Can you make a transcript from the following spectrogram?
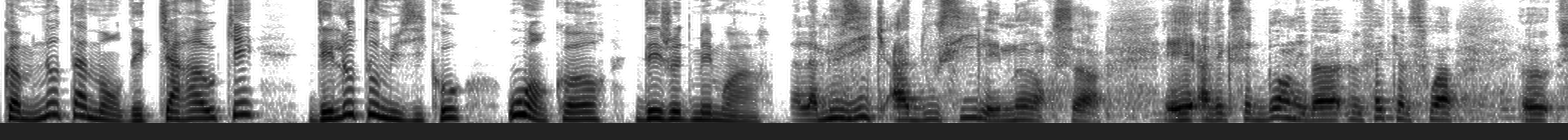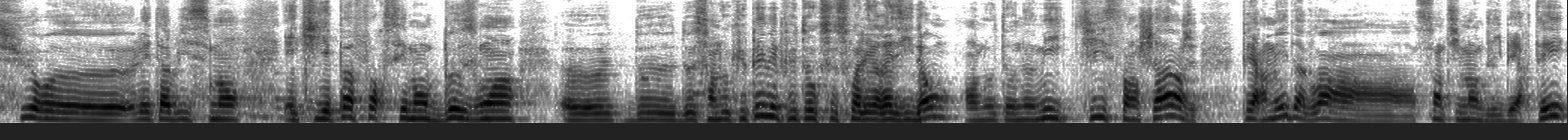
comme notamment des karaokés, des lotos musicaux ou encore des jeux de mémoire. La musique adoucit les mœurs. Et avec cette borne, eh ben, le fait qu'elle soit euh, sur euh, l'établissement et qu'il n'y ait pas forcément besoin euh, de, de s'en occuper, mais plutôt que ce soit les résidents en autonomie qui s'en chargent, permet d'avoir un sentiment de liberté.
